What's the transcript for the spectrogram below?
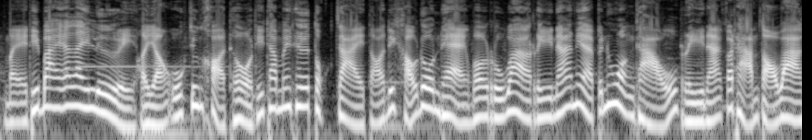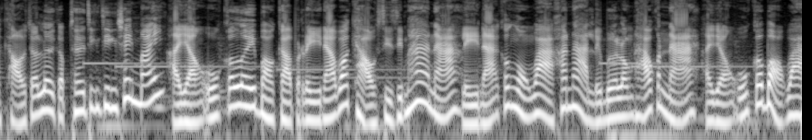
บไม่อธิบายอะไรเลยฮยองอุกจึงขอโทษที่ทำให้เธอตกใจตอนที่เขาโดนแทงเพราะรู้ว่ารีนะเนี่ยเป็นห่วงเขา รีนะก็ถามต่อว่าเขาจะเลิกกับเธอจริง ๆ ใช่ไหมฮยองอุกก็เลยบอกกับรีนะว่าเขา 45 นะ รีนะก็งงว่าขนาดหรือเบอร์รองเท้ากันนะฮยองอุกก็บอกว่า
